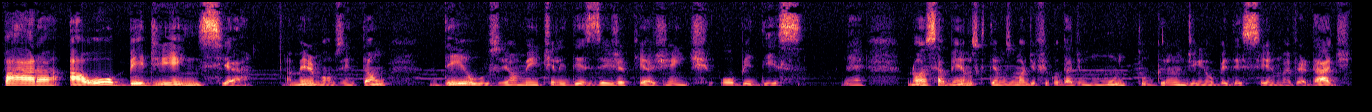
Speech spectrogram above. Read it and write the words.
para a obediência. Amém, irmãos? Então, Deus realmente ele deseja que a gente obedeça, né? Nós sabemos que temos uma dificuldade muito grande em obedecer, não é verdade?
